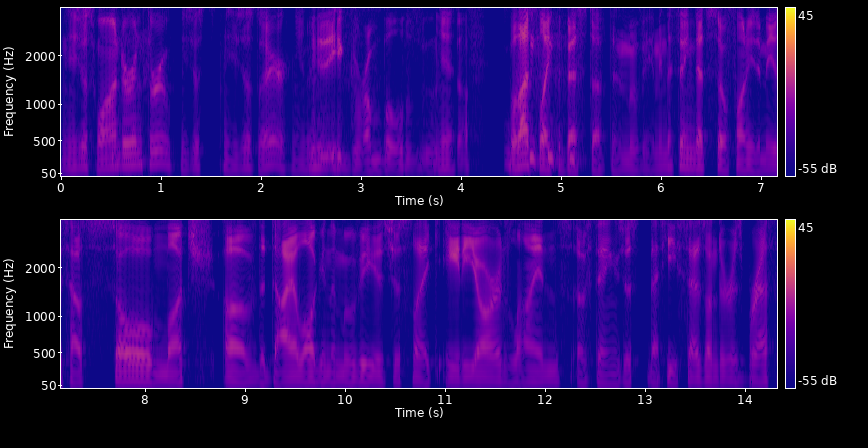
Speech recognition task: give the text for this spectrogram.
he's just wandering through. He's just he's just there. You know. he grumbles and Yeah. stuff. Well, that's like the best stuff in the movie. I mean, the thing that's so funny to me is how so much of the dialogue in the movie is just like 80 yard lines of things just that he says under his breath.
